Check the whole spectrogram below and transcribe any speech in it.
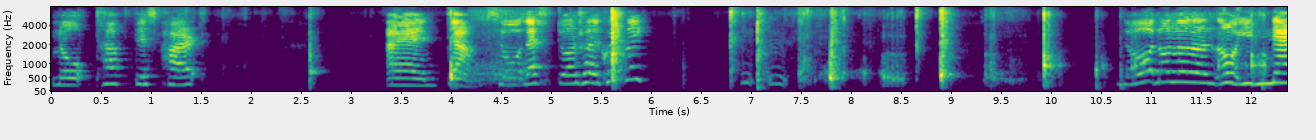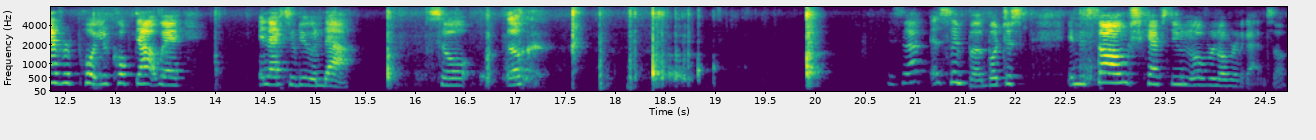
No, tap this part. And down. So let's do it really quickly. No, no, no, no, no. You never put your cup that way unless you're doing that. So, look. It's not as simple, but just in the song she kept doing it over and over again. So,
